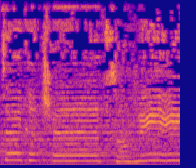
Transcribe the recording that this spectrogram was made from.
Take a chance on me?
